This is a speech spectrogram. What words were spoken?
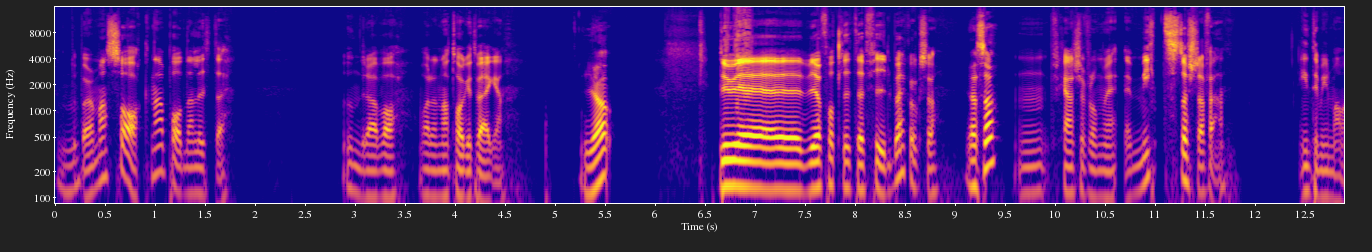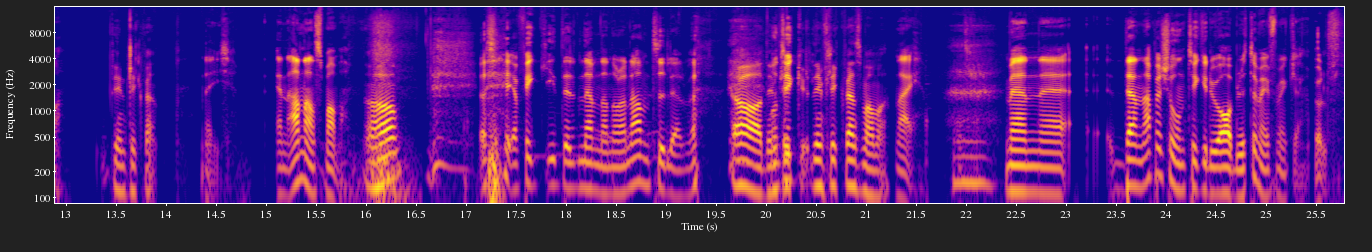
Då Mm. börjar man sakna podden lite. Undrar vad, vad den har tagit vägen. Ja, Du, eh, vi har fått lite feedback också. Alltså Mm, kanske från eh, mitt största fan. Inte min mamma. din flickvän? Nej. En annans mamma. Jaha, Jag, fick inte nämna några namn tydligen, men ja, din, flick, tyck- din flickväns mamma. nej. Men eh, denna person tycker du avbryter mig för mycket, Ulf.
